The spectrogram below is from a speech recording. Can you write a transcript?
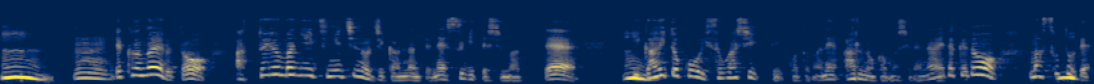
うん、うん、で考えるとあっという間に一日の時間なんてね過ぎてしまって意外とこう忙しいっていうことがねあるのかもしれない。だけど、まあ、外で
